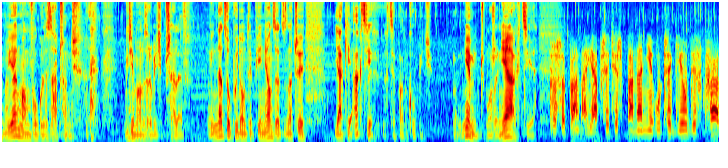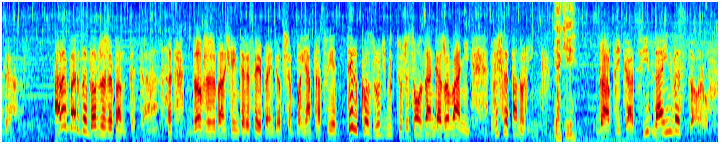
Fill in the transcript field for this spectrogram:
no jak mam w ogóle zacząć? Gdzie mam zrobić przelew? No i na co pójdą te pieniądze? To znaczy, jakie akcje ch- chce pan kupić? No, nie wiem, czy może nie akcje. Proszę pana, ja przecież pana nie uczę giełdy w kwadrans. Ale bardzo dobrze, że pan pyta. Dobrze, że pan się interesuje, panie Piotrze, bo ja pracuję tylko z ludźmi, którzy są zaangażowani. Wyślę panu link Jaki? do aplikacji dla inwestorów.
